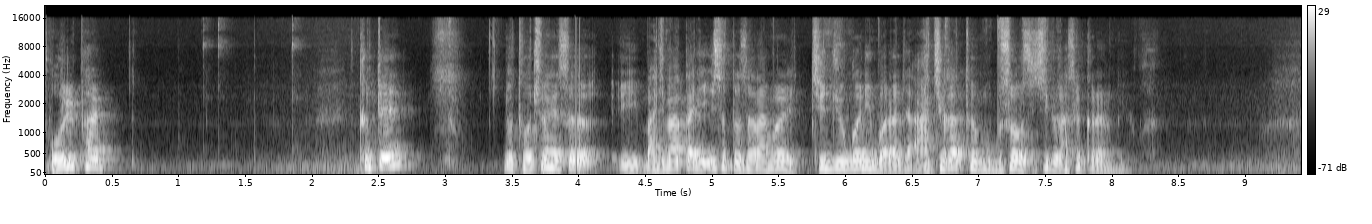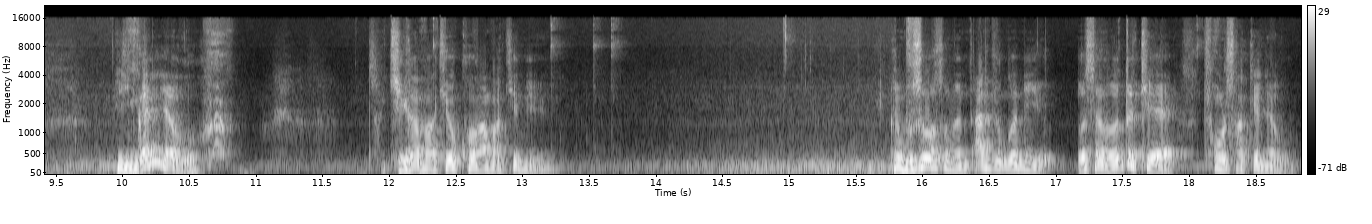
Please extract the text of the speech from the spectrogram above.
5.18 그때 그 도청에서 이 마지막까지 있었던 사람을 진중권이 뭐라 하죠? 아, 저 같으면 무서워서 집에 갔을 거라는 거예요. 인간이냐고. 기가 막히고 코가 막힌 일. 그 무서웠으면 안중근이 의사가 어떻게 총을 쐈겠냐고.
